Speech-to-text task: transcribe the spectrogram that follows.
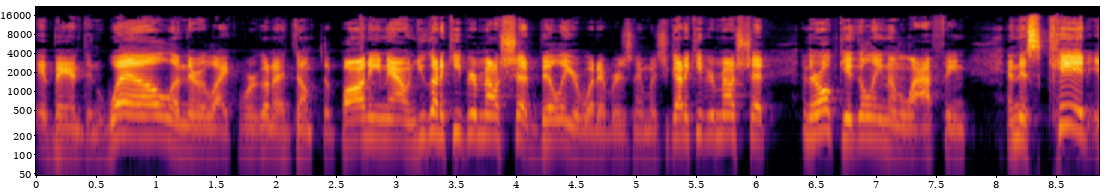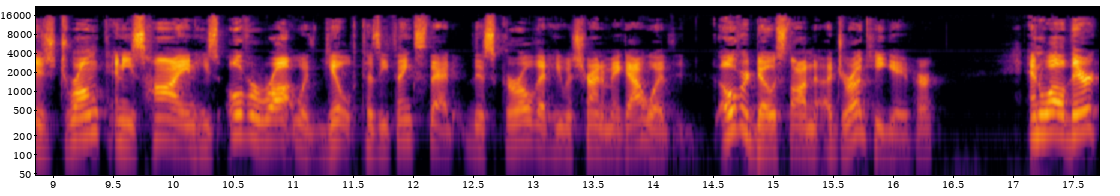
abandoned well and they're like, we're going to dump the body now. And you got to keep your mouth shut, Billy, or whatever his name was. You got to keep your mouth shut. And they're all giggling and laughing. And this kid is drunk and he's high and he's overwrought with guilt because he thinks that this girl that he was trying to make out with overdosed on a drug he gave her. And while they're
